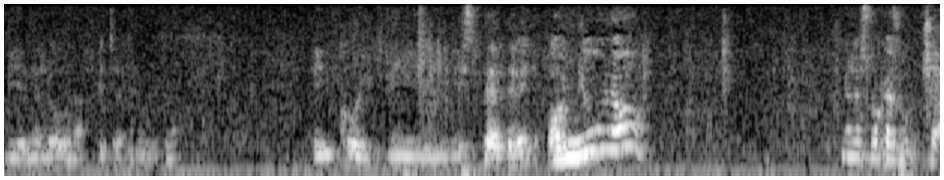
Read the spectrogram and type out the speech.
Viene l'ora, è già venuta, in cui vi, vi sperderete, ognuno nella sua casuccia.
